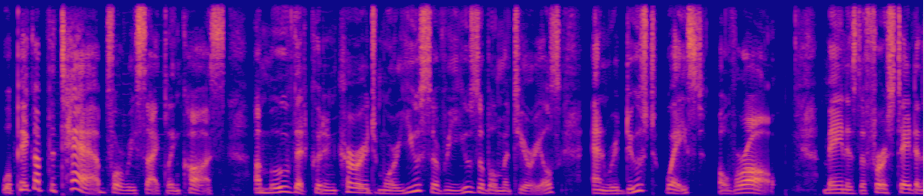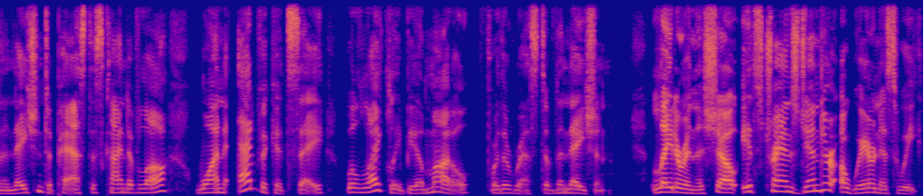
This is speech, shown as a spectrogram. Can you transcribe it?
will pick up the tab for recycling costs, a move that could encourage more use of reusable materials and reduced waste overall. Maine is the first state in the nation to pass this kind of law, one advocates say will likely be a model for the rest of the nation. Later in the show, it's Transgender Awareness Week,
